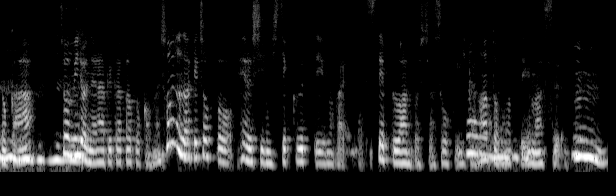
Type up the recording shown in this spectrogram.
とか調味料の選び方とかもね、そういうのだけちょっとヘルシーにしていくっていうのが、ステップ1としてはすごくいいかなと思っています。うんうん。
